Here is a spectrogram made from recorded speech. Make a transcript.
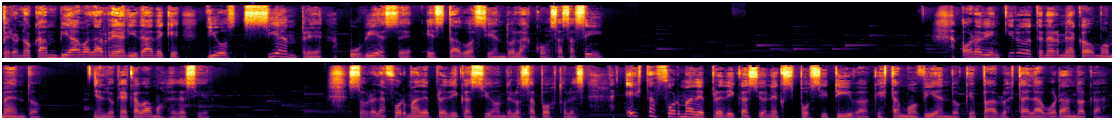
pero no cambiaba la realidad de que Dios siempre hubiese estado haciendo las cosas así. Ahora bien, quiero detenerme acá un momento en lo que acabamos de decir sobre la forma de predicación de los apóstoles. Esta forma de predicación expositiva que estamos viendo que Pablo está elaborando acá,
